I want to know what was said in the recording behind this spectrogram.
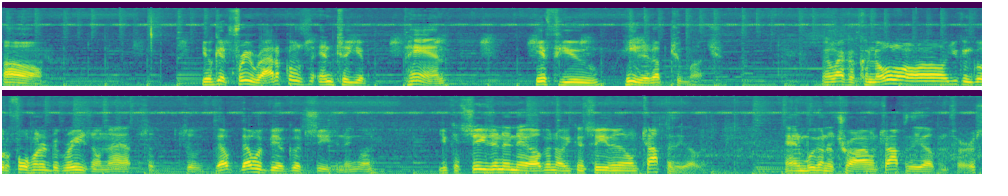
Uh, you'll get free radicals into your pan if you heat it up too much. And like a canola oil, you can go to 400 degrees on that, so, so that, that would be a good seasoning one. You can season in the oven or you can season it on top of the oven. And we're going to try on top of the oven first,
